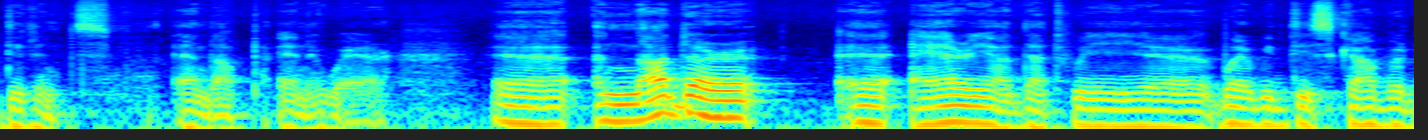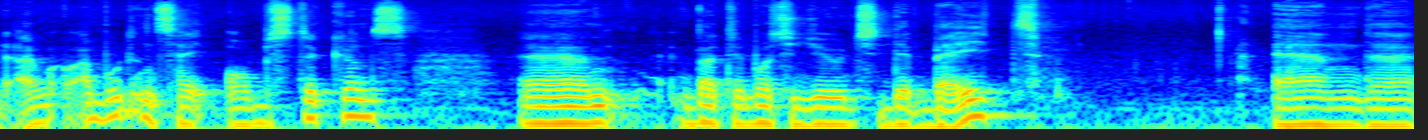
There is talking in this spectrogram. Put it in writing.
didn't end up anywhere. Uh, another uh, area that we where we discovered, I, w- I wouldn't say obstacles, um, but it was a huge debate, and uh,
